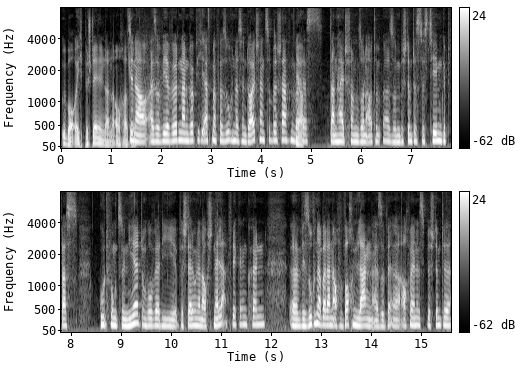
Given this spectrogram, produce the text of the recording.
über euch bestellen dann auch. Also, Genau, also wir würden dann wirklich erstmal versuchen, das in Deutschland zu beschaffen, weil Ja. das dann halt schon so ein, Auto, also ein bestimmtes System gibt, was gut funktioniert und wo wir die Bestellung dann auch schnell abwickeln können. Äh, wir suchen aber dann auch wochenlang, also äh, auch wenn es bestimmte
